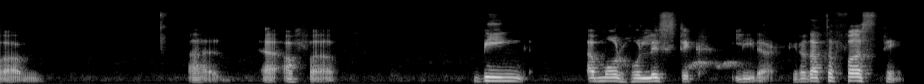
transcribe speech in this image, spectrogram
um, uh, uh, of uh, being a more holistic leader. You know, that's the first thing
